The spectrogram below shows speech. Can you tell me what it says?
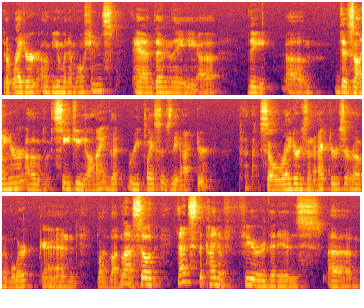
the writer of human emotions, and then the uh, the um, designer of CGI that replaces the actor? So writers and actors are out of work, and blah blah blah. So that's the kind of fear that is um,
